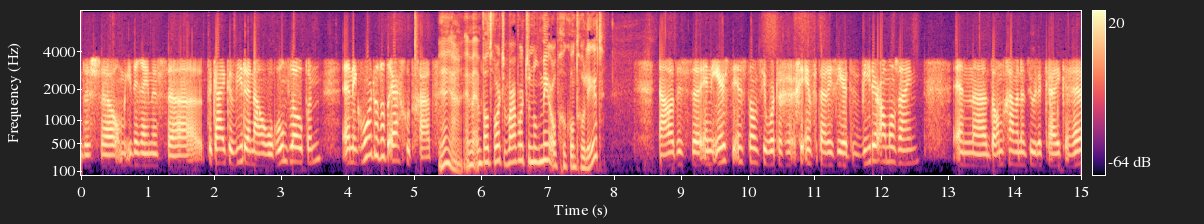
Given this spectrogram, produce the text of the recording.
Dus uh, om iedereen eens uh, te kijken wie er nou rondlopen. En ik hoor dat het erg goed gaat. Ja, ja. En wat wordt, waar wordt er nog meer op gecontroleerd? Nou, het is, uh, in eerste instantie wordt er ge geïnventariseerd wie er allemaal zijn. En dan gaan we natuurlijk kijken hè,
